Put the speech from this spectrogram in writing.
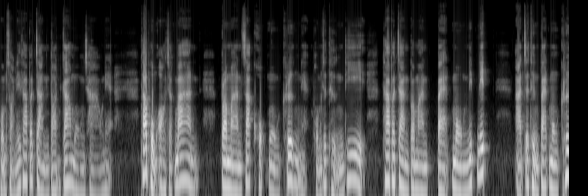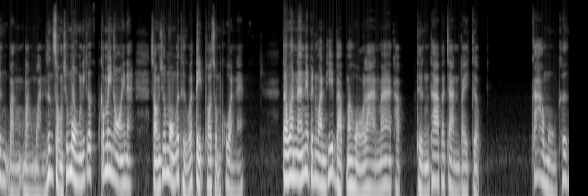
ผมสอนที่ท่าประจันตอน9โมงเช้าเนี่ยถ้าผมออกจากบ้านประมาณสัก6โมงครึ่งเนี่ยผมจะถึงที่ท่าประจันประมาณ8โมงนิดๆ อาจจะถึง8โมงครึ่งบางบางวัน ซึ่ง 2 ชั่วโมงนี้ก็ก็ไม่น้อยนะสชั่วโมงก็ถือว่าติดพอสมควรนะ แต่วันนั้นเนี่ยเป็นวันที่แบบมโหฬารมากครับ ถึงท่าพระจันทร์ไปเกือบ9โมงครึ่ง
